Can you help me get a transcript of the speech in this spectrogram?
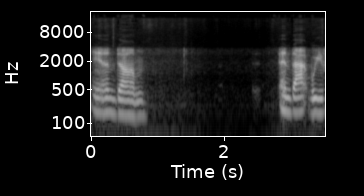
and um, and that we've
